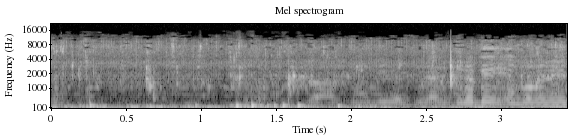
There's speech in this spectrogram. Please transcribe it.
ko kilo. Pero kay ako na ni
